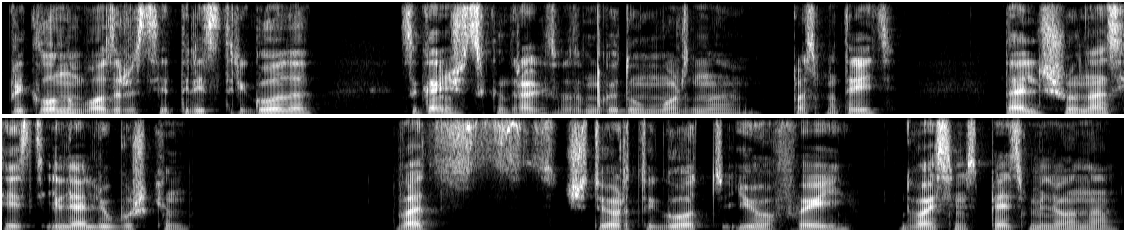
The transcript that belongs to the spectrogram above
преклонном возрасте, 33 года. Заканчивается контракт в этом году, можно посмотреть. Дальше у нас есть Илья Любушкин. 24 год UFA, 2,75 миллиона.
